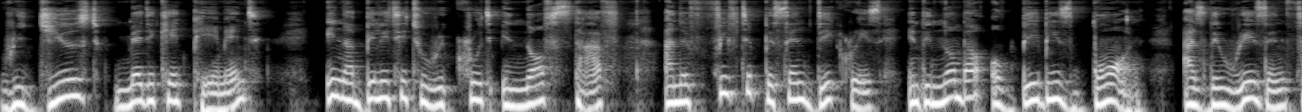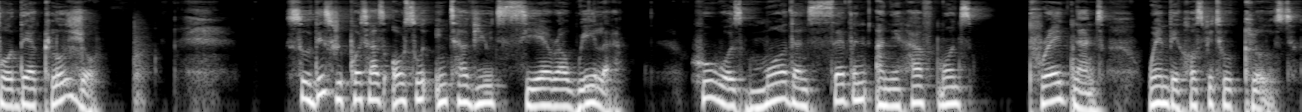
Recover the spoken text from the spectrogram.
reduced Medicaid payment, inability to recruit enough staff, and a 50% decrease in the number of babies born as the reason for their closure. So these reporters also interviewed Sierra Wheeler, who was more than seven and a half months pregnant when the hospital closed.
